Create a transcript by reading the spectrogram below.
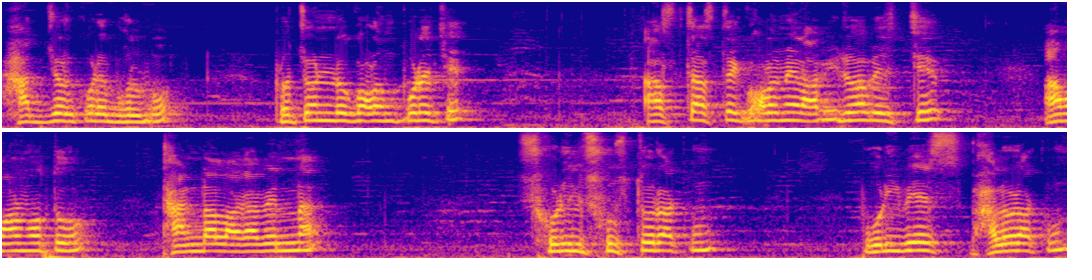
হাত জোর করে বলব, প্রচণ্ড গরম পড়েছে, আস্তে আস্তে গরমের আবির্ভাব এসছে। আমার মতো ঠান্ডা লাগাবেন না। শরীর সুস্থ রাখুন, পরিবেশ ভালো রাখুন,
